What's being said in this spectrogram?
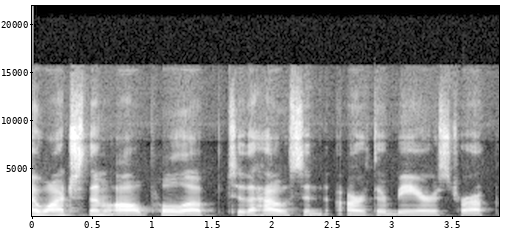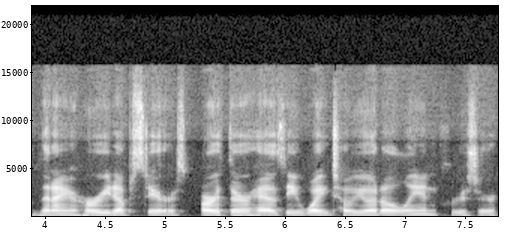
I watched them all pull up to the house in Arthur Bauer's truck. Then I hurried upstairs. Arthur has a white Toyota Land Cruiser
